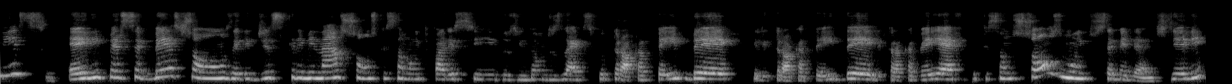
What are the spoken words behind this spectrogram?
nisso? É ele perceber sons, ele discriminar sons que são muito parecidos. Então, o disléxico troca P e B, ele troca T e D, ele troca B e F, porque são sons muito semelhantes. E ele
